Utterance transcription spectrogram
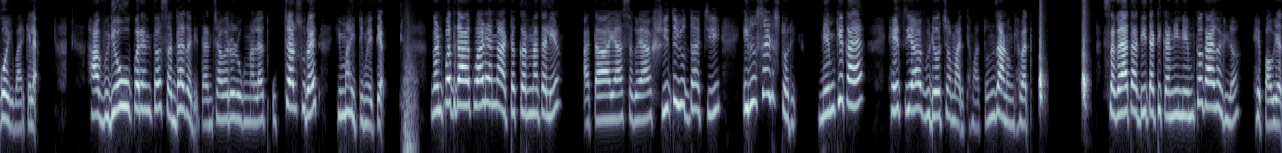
गोळीबार केला. हा व्हिडिओ होऊपर्यंत सध्या तरी त्यांच्यावर रुग्णालयात उपचार सुरू आहेत ही माहिती मिळते. गणपत गायकवाड यांना अटक करण्यात आली आहे. आता या सगळ्या शीतयुद्धाची इनसाइड स्टोरी नेमकी काय हेच या व्हिडिओच्या माध्यमातून जाणून घ्याव्यात सगळ्यात आधी त्या ठिकाणी नेमकं काय घडलं हे पाहूयात.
